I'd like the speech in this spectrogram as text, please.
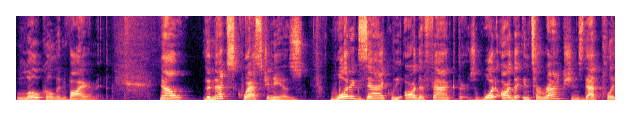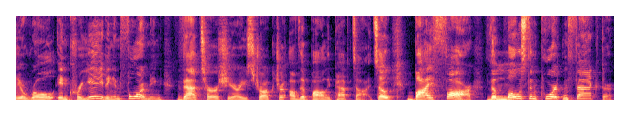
local environment. Now, the next question is, what exactly are the factors? What are the interactions that play a role in creating and forming that tertiary structure of the polypeptide? So by far, the most important factor,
